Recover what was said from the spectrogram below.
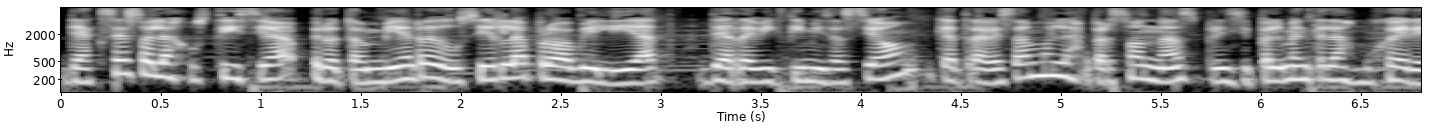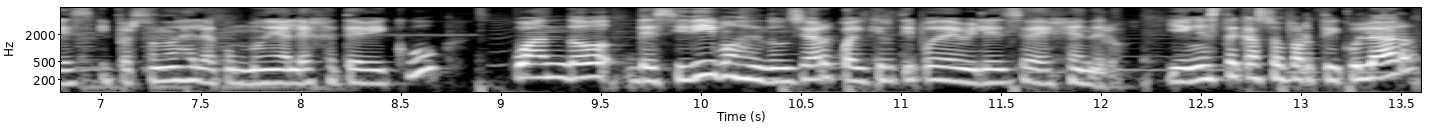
de acceso a la justicia, pero también reducir la probabilidad de revictimización que atravesamos las personas, principalmente las mujeres y personas de la comunidad LGTBIQ, cuando decidimos denunciar cualquier tipo de violencia de género. Y en este caso particular,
